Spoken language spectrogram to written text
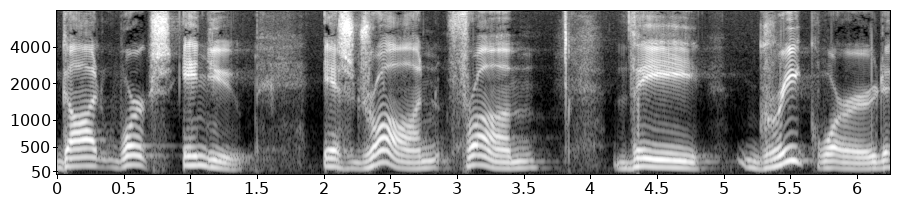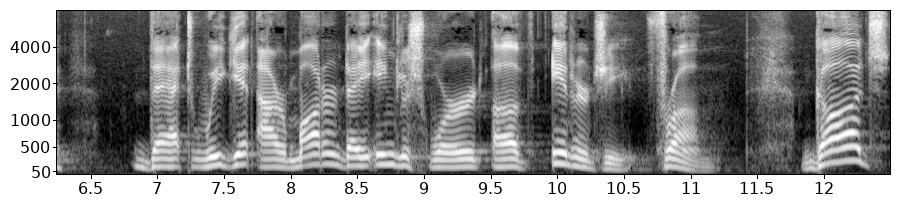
God works in you, is drawn from the Greek word that we get our modern day English word of energy from. God's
